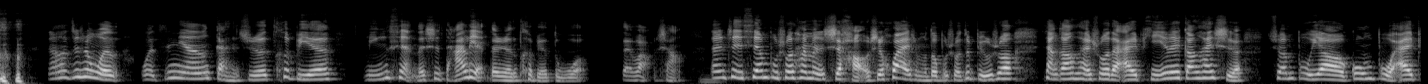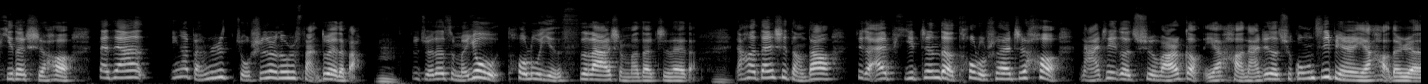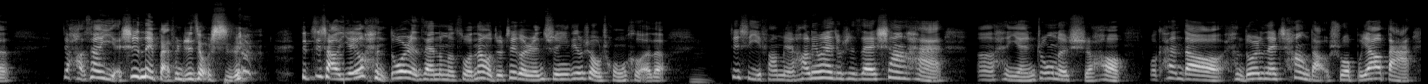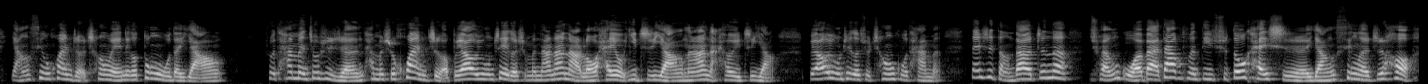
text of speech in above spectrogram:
然后就是我，我今年感觉特别。明显的是打脸的人特别多，在网上，但是这先不说他们是好是坏，什么都不说，就比如说像刚才说的 IP，因为刚开始宣布要公布 IP 的时候，大家应该百分之九十的人都是反对的吧？嗯，就觉得怎么又透露隐私啦什么的之类的。然后，但是等到这个 IP 真的透露出来之后，拿这个去玩梗也好，拿这个去攻击别人也好的人，就好像也是那百分之九十。就至少也有很多人在那么做，那我觉得这个人群一定是有重合的，嗯，这是一方面。然后另外就是在上海，呃，很严重的时候，我看到很多人在倡导说，不要把阳性患者称为那个动物的羊，说他们就是人，他们是患者，不要用这个什么哪哪哪楼还有一只羊，哪哪哪还有一只羊，不要用这个去称呼他们。但是等到真的全国吧，大部分地区都开始阳性了之后。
